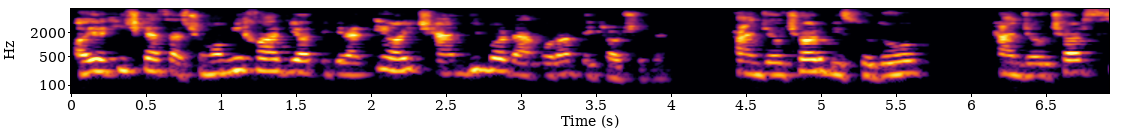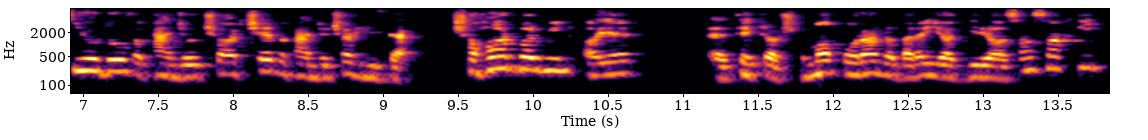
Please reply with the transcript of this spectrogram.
آیا هیچ کس از شما می‌خواهد یاد بگیرد؟ این آیه چندین بار در قرآن تکرار شده. 54 22 54 32 و 54 40 و 54 17 چهار بار این آیه تکرار شده. ما قرآن را برای یادگیری آسان ساختیم.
